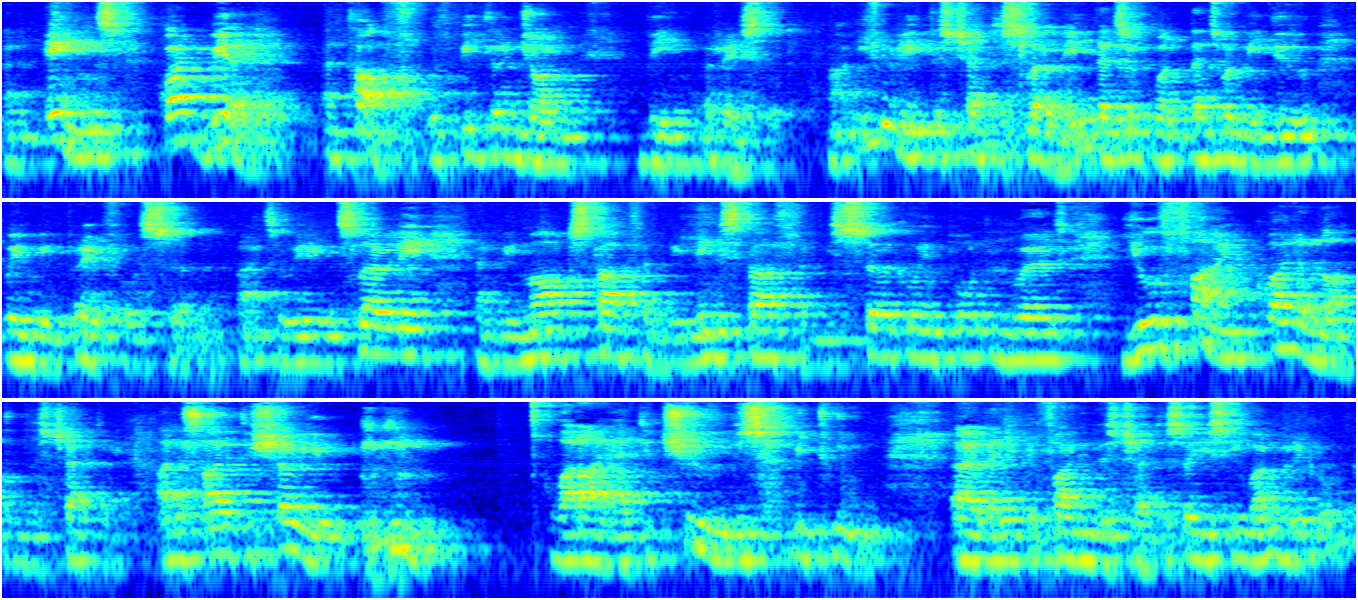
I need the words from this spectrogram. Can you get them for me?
and ends quite weird and tough with Peter and John being arrested. Now, if you read this chapter slowly, that's what, that's what we do when we pray for a sermon. Right? So we read it slowly and we mark stuff and we link stuff and we circle important words. You'll find quite a lot in this chapter. I decided to show you what I had to choose between uh, that you can find in this chapter. So you see one miracle,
